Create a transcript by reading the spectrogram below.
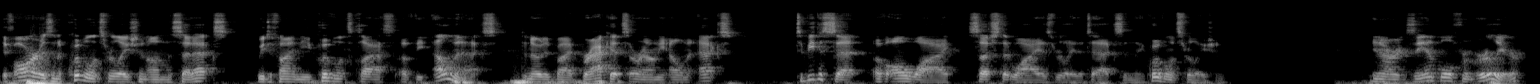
If R is an equivalence relation on the set X, we define the equivalence class of the element X, denoted by brackets around the element X, to be the set of all y such that y is related to x in the equivalence relation. In our example from earlier,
